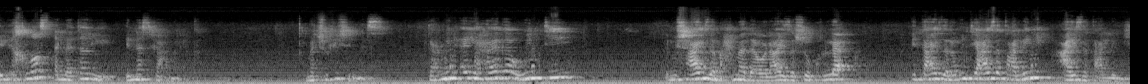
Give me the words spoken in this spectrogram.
الإخلاص الا تري الناس في عملك. ما تشوفيش الناس. تعملي أي حاجة وانت مش عايزة محمدة ولا عايزة شكر. لا. انت عايزه لو انت عايزه تعلمي عايزه تعلمي.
